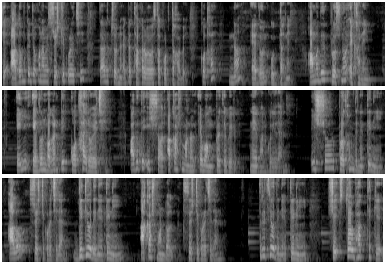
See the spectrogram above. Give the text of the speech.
যে আদমকে যখন আমি সৃষ্টি করেছি, তার জন্য একটা থাকার ব্যবস্থা করতে হবে। কোথায়? না, এদন উদ্যানে। আমাদের প্রশ্ন এখানেই। এই এদন বাগানটি কোথায় রয়েছে? আদিতে ঈশ্বর আকাশমণ্ডল এবং পৃথিবীর নির্মাণ করিলেন। ঈশ্বর প্রথম দিনে তিনি আলো সৃষ্টি করেছিলেন। দ্বিতীয় দিনে তিনি আকাশমণ্ডল সৃষ্টি করেছিলেন। তৃতীয় দিনে তিনি সেই স্থলভাগ থেকে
